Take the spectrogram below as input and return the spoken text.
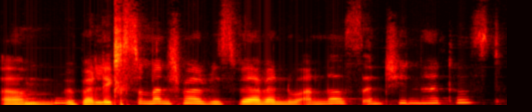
Ähm, mhm. Überlegst du manchmal, wie es wäre, wenn du anders entschieden hättest?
